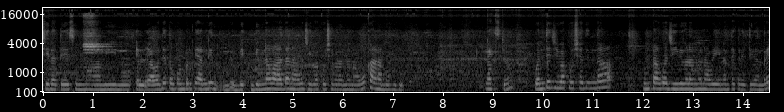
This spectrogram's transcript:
ಚಿರತೆ, ಸಿಂಹ, ಮೀನು ಎಲ್ಲ ಯಾವುದೇ ತಗೊಂಡ್ರು ಭೀ ಅಲ್ಲಿ ಭಿನ್ನವಾದ ನಾವು ಜೀವಕೋಶಗಳನ್ನು ನಾವು ಕಾಣಬಹುದು. ನೆಕ್ಸ್ಟ್ ಒಂದೇ ಜೀವಕೋಶದಿಂದ ಉಂಟಾಗುವ ಜೀವಿಗಳನ್ನು ನಾವು ಏನಂತ ಕರಿತೀವಿ ಅಂದರೆ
